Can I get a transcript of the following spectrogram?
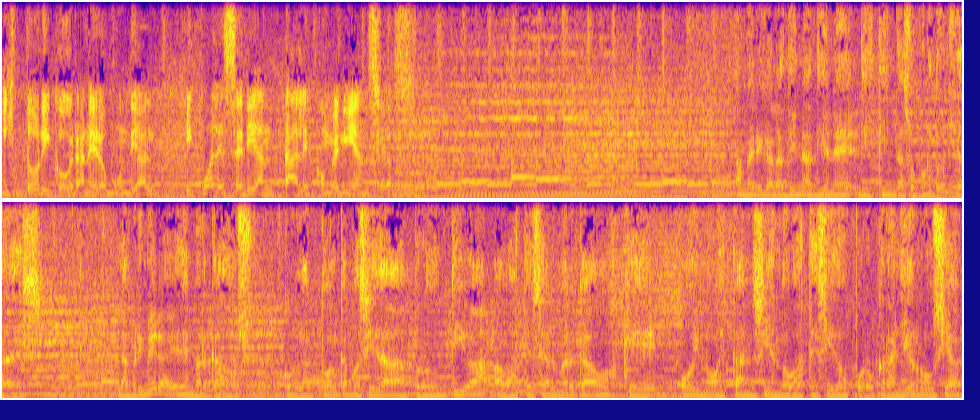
histórico granero mundial? ¿Y cuáles serían tales conveniencias? América Latina tiene distintas oportunidades. La primera es de mercados. Con la actual capacidad productiva, abastecer mercados que hoy no están siendo abastecidos por Ucrania y Rusia,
